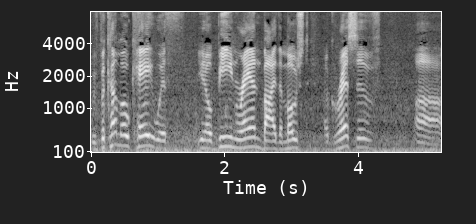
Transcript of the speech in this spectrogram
we've become okay with you know being ran by the most aggressive, uh,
